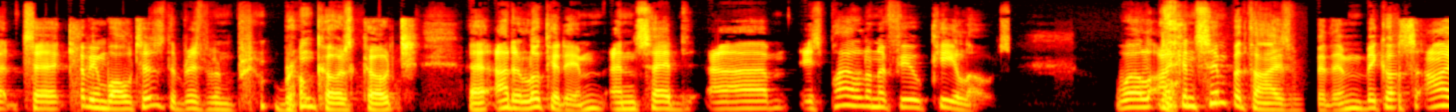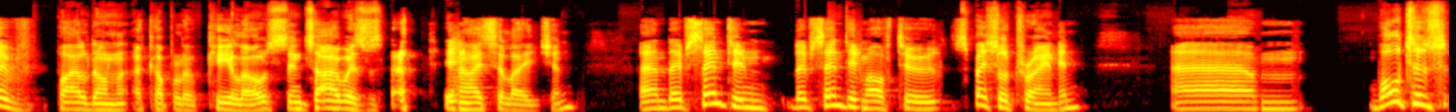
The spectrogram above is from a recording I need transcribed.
But uh, Kevin Walters, the Brisbane Broncos coach, uh, had a look at him and said, um, he's piled on a few kilos. Well, I can sympathize with him because I've piled on a couple of kilos since I was in isolation. And they've sent him, they've sent him off to special training. Um, Walters,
